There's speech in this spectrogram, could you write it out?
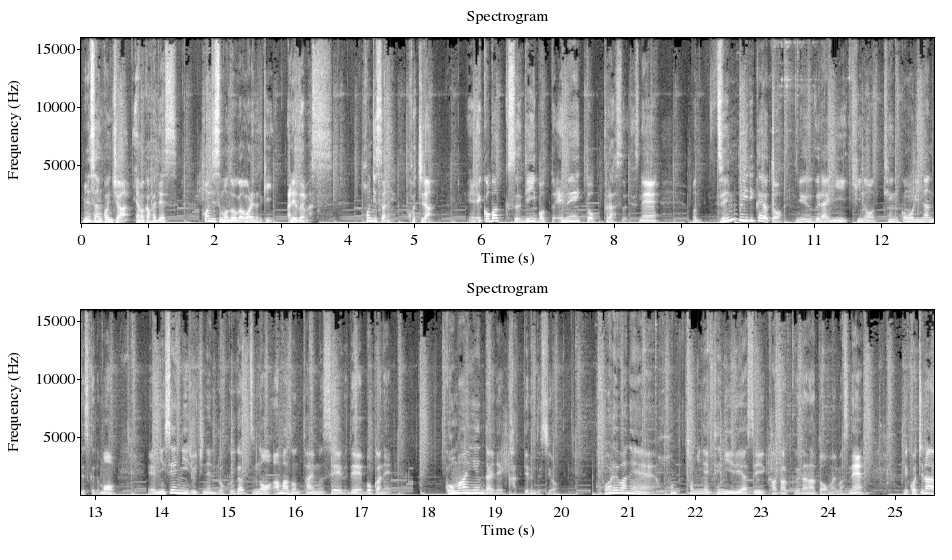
皆さんこんにちは山カフェです。本日も動画をご覧いただきありがとうございます。本日はねこちらエコバックス DBOT N8 プラスですね。もう全部入りかよというぐらいに機能てんこ盛りなんですけども2021年6月の Amazon タイムセールで僕はね5万円台で買ってるんですよ。これはね本当にね手に入れやすい価格だなと思いますね。でこちら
